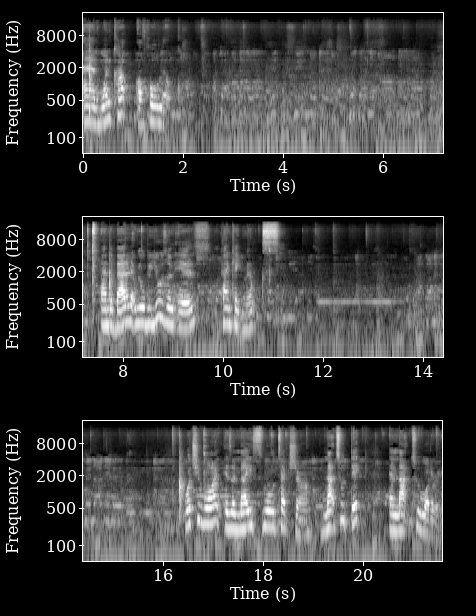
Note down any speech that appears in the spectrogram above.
and one cup of whole milk. And the batter that we will be using is pancake mix. What you want is a nice smooth texture, not too thick and not too watery.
